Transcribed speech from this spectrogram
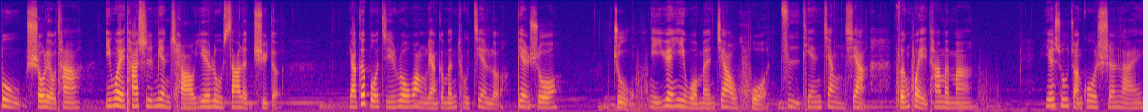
不收留他，因为他是面朝耶路撒冷去的。雅各伯及若望两个门徒见了，便说。主，你愿意我们叫火自天降下，焚毁他们吗？耶稣转过身来，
